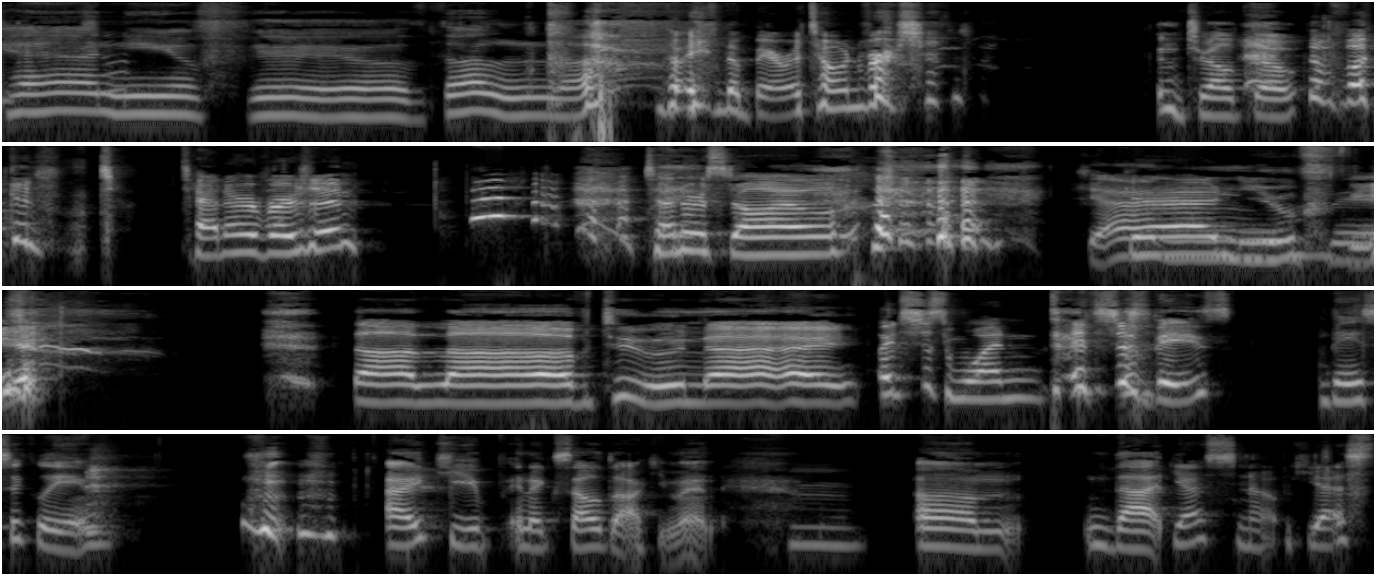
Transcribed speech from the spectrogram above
Can you feel the love? the, the baritone version, Contralto. the fucking tenor version, tenor style. Can you feel the love tonight? It's just one. It's just base. Basically, I keep an Excel document Mm, um, that yes, no, yes.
